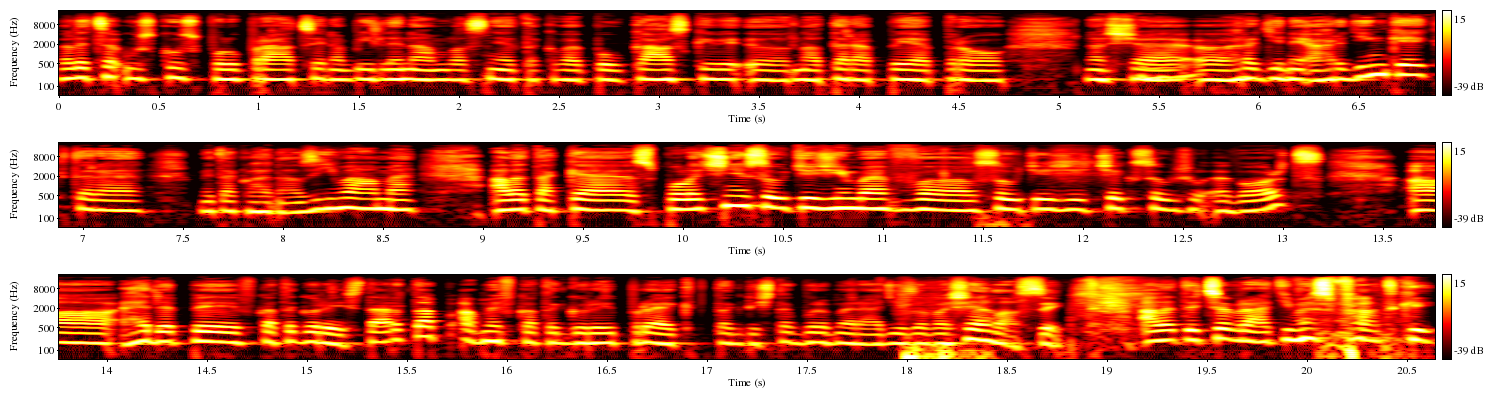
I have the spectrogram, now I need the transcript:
velice úzkou spolupráci, nabídli nám vlastně takové poukázky eh, na terapie pro naše hmm. hrdiny a hrdinky, které my takhle nazýváme, ale také společně soutěžíme v soutěži Czech Social Awards a Hedepy v kategorii startup a my v kategorii projekt, tak když tak budeme rádi za vaše hlasy. Ale teď se vrátíme zpátky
